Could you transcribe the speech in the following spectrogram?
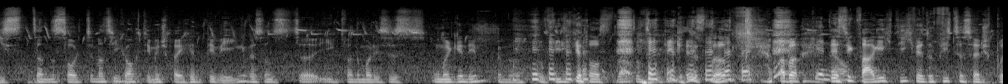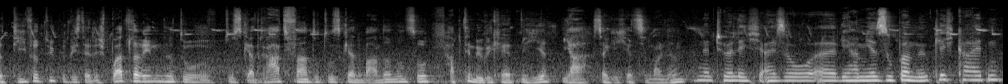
isst, dann sollte man sich auch dementsprechend bewegen, weil sonst äh, irgendwann einmal ist es unangenehm, wenn man so viel genossen hat und so viel gegessen hat. Aber genau. deswegen frage ich dich, weil du bist ja so ein sportiver Typ, du bist eine Sportlerin, du tust gern Radfahren, du tust gern wandern und so. Habt ihr Möglichkeiten hier? Ja, sage ich jetzt einmal. Ne? Natürlich, also äh, wir haben hier super Möglichkeiten.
